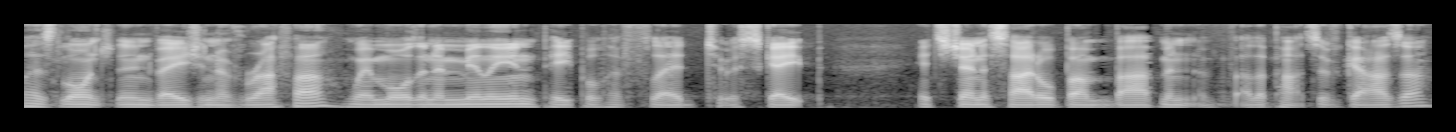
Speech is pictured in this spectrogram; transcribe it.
has launched an invasion of Rafah, where more than a million people have fled to escape its genocidal bombardment of other parts of Gaza.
